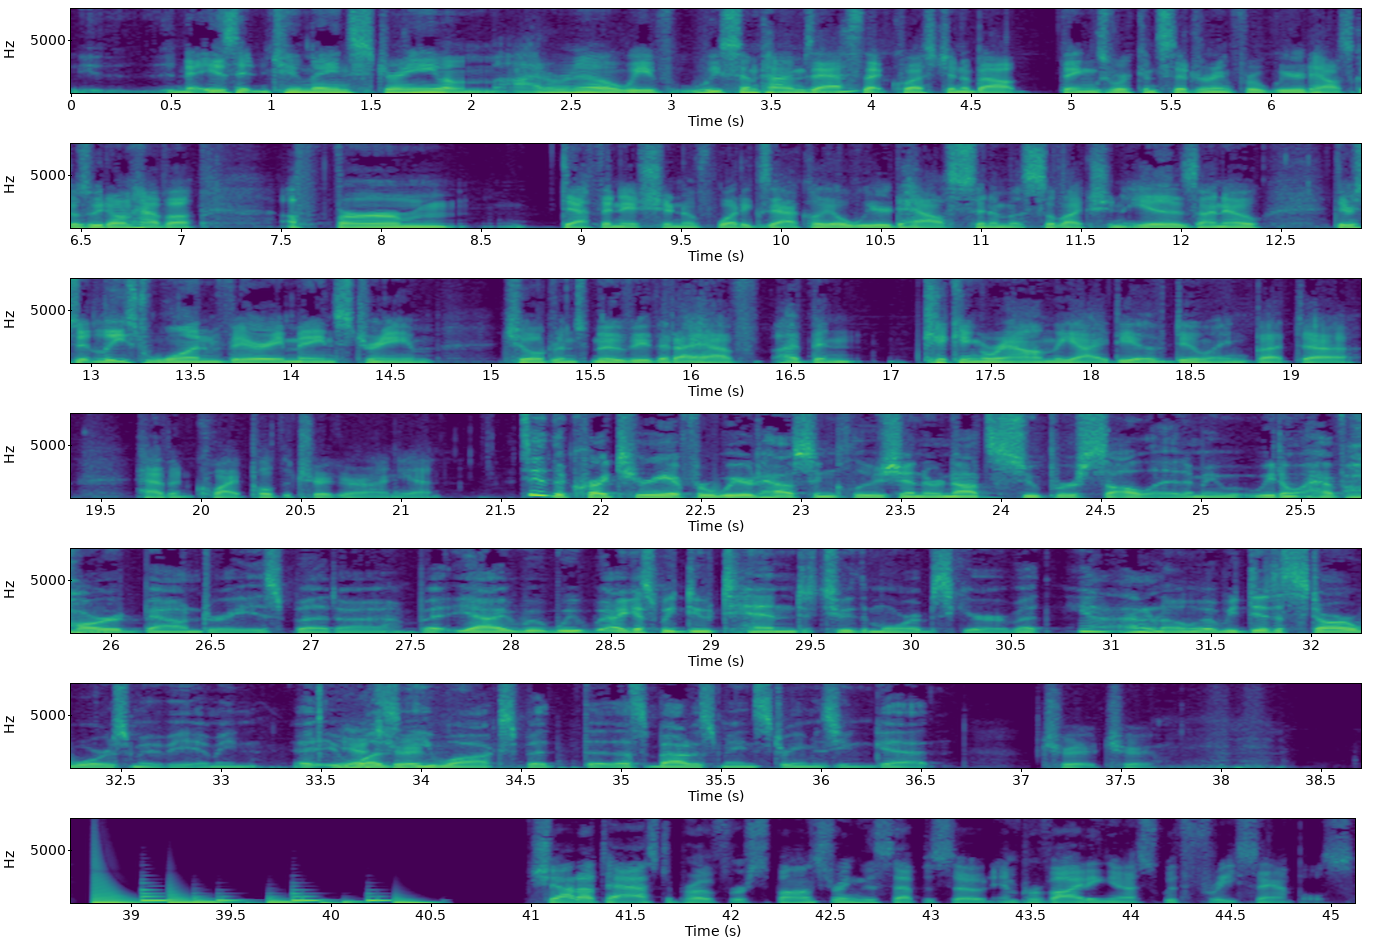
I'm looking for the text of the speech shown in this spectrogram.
is it too mainstream? Um, I don't know. We've we sometimes ask that question about things we're considering for Weird House because we don't have a a firm definition of what exactly a Weird House cinema selection is. I know there's at least one very mainstream children's movie that I have I've been kicking around the idea of doing, but uh, haven't quite pulled the trigger on yet. I'd say the criteria for Weird House inclusion are not super solid. I mean, we don't have mm-hmm. hard boundaries, but uh, but yeah, we, we, I guess we do tend to the more obscure. But you know, I don't know. We did a Star Wars movie. I mean, it, it yeah, was true. Ewoks, but th- that's about as mainstream as you can get. True, true. Shout out to Astepro for sponsoring this episode and providing us with free samples.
